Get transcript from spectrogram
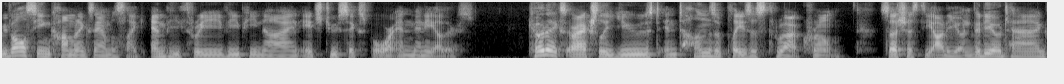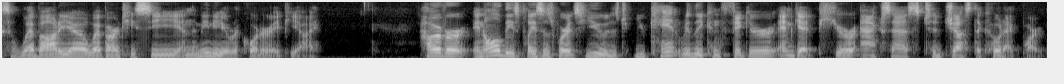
We've all seen common examples like MP3, VP9, H.264, and many others. Codecs are actually used in tons of places throughout Chrome, such as the audio and video tags, WebAudio, WebRTC, and the Media Recorder API. However, in all these places where it's used, you can't really configure and get pure access to just the codec part.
